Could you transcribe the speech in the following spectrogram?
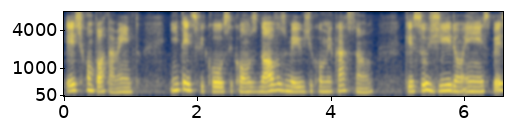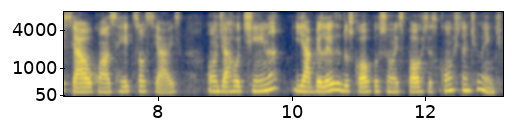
Este comportamento intensificou-se com os novos meios de comunicação que surgiram em especial com as redes sociais, onde a rotina e a beleza dos corpos são expostas constantemente,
